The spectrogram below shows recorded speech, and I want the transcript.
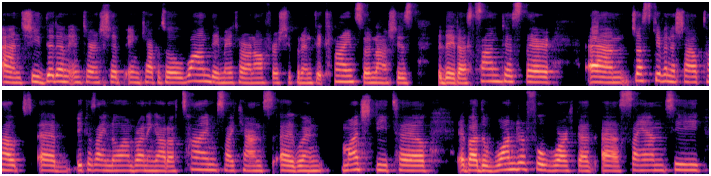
and she did an internship in Capital One. They made her an offer she couldn't decline. So now she's a data scientist there. Um, just giving a shout out uh, because I know I'm running out of time, so I can't uh, go in much detail about the wonderful work that uh, Sayanti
